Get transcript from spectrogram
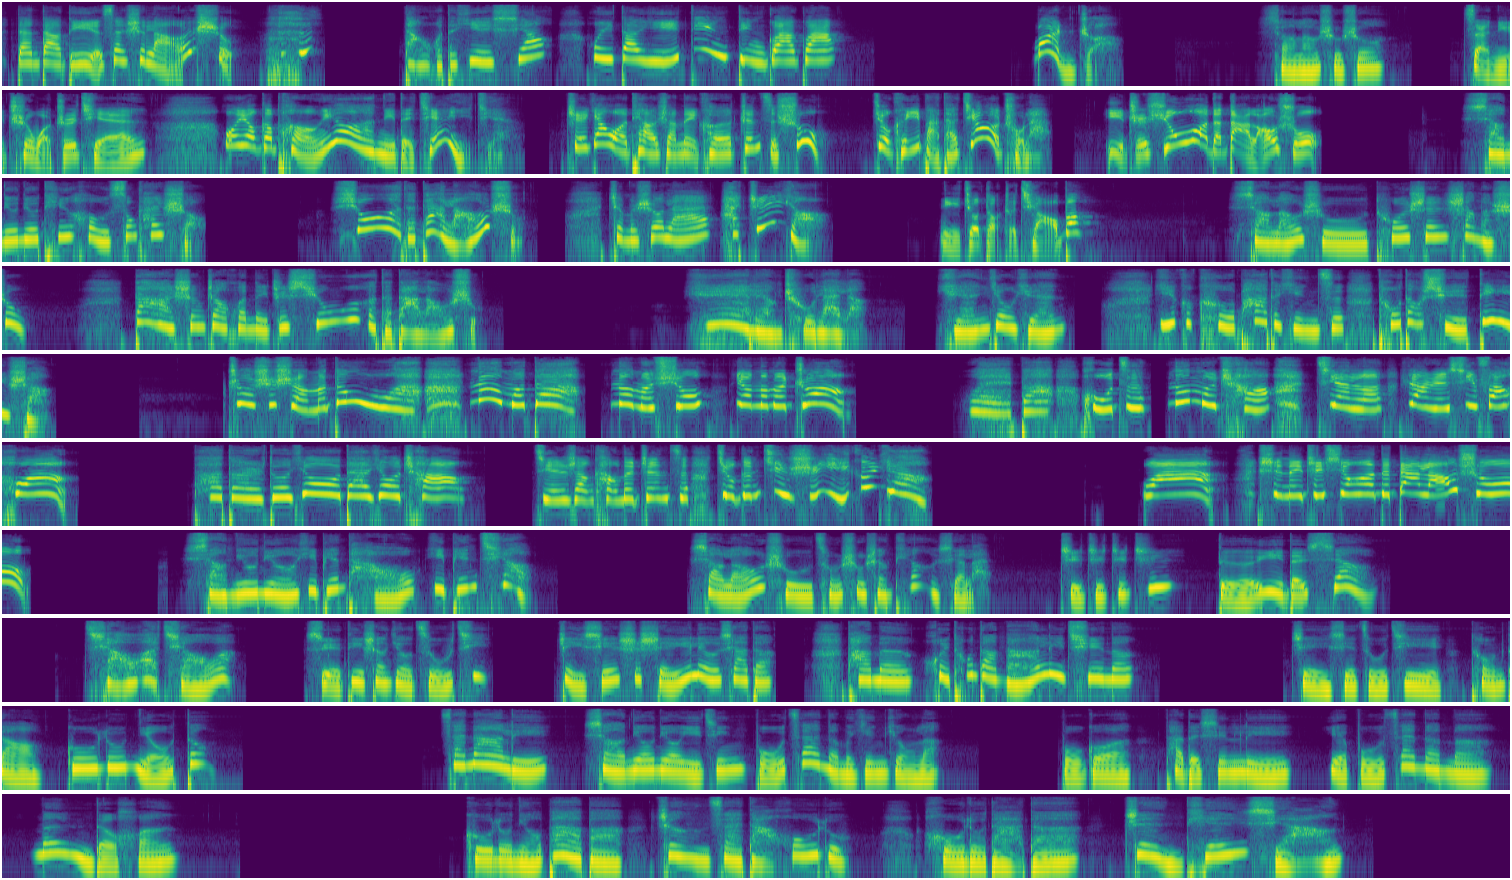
但到底也算是老鼠。呵呵，当我的夜宵，味道一定顶呱呱。慢着，小老鼠说：“在你吃我之前，我有个朋友，你得见一见。”只要我跳上那棵榛子树，就可以把它叫出来。一只凶恶的大老鼠。小妞妞听后松开手。凶恶的大老鼠。这么说来，还真有。你就等着瞧吧。小老鼠脱身上了树，大声召唤那只凶恶的大老鼠。月亮出来了，圆又圆，一个可怕的影子投到雪地上。这是什么动物啊？那么大，那么凶，又那么壮，尾巴、胡子那么长，见了让人心发慌。它的耳朵又大又长，肩上扛的针子就跟巨石一个样。哇，是那只凶恶的大老鼠！小妞妞一边逃一边叫。小老鼠从树上跳下来，吱吱吱吱，得意的笑。瞧啊瞧啊，雪地上有足迹，这些是谁留下的？他们会通到哪里去呢？这些足迹通到咕噜牛洞，在那里，小妞妞已经不再那么英勇了。不过，他的心里也不再那么闷得慌。咕噜牛爸爸正在打呼噜，呼噜打得震天响。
